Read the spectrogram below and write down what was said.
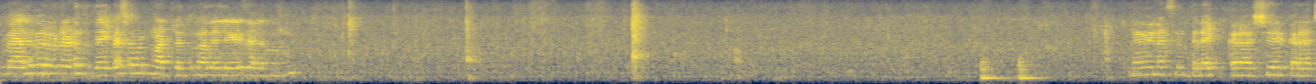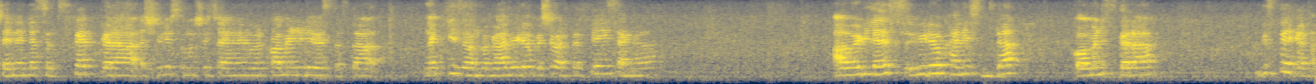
मी बरोबर रडत होते. कशावरून वाटलं तुम्हाला लेट झालं म्हणून? नवीन असेल तर लाईक करा शेअर करा चॅनलला सबस्क्राईब करा. अश्विनी समोसे चॅनलवर कॉमेडी व्हिडिओज असतात. नक्की जाऊन बघा व्हिडिओ कसे वाटतात तेही सांगा. आवडल्यास व्हिडिओ खाली सुद्धा कॉमेंट्स करा. दिसतंय का आता?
